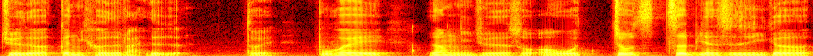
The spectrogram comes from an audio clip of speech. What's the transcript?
觉得跟你合得来的人，对。不会让你觉得说哦，我就这边是一个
